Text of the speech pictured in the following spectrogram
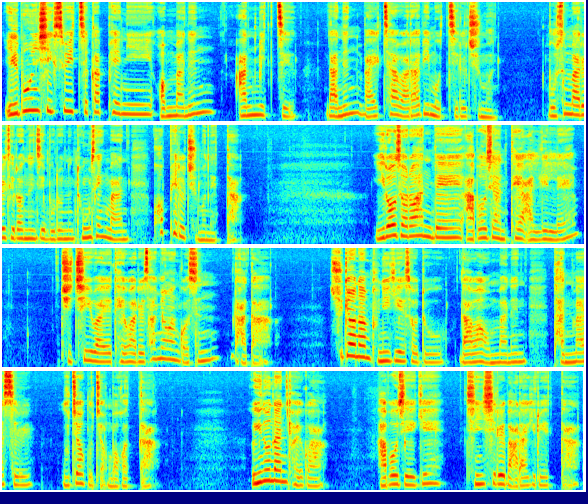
일본식 스위츠 카페니 엄마는 안미츠, 나는 말차 와라비 모찌를 주문. 무슨 말을 들었는지 모르는 동생만 커피를 주문했다. 이러저러한데 아버지한테 알릴래? 쥐치와의 대화를 설명한 것은 나다. 숙연한 분위기에서도 나와 엄마는 단맛을 우적우적 먹었다. 의논한 결과 아버지에게 진실을 말하기로 했다.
